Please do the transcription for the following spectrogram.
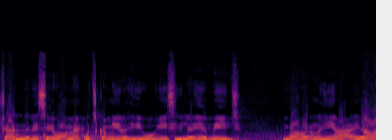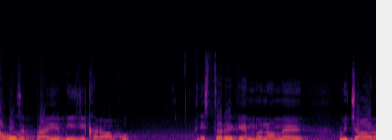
शायद मेरी सेवा में कुछ कमी रही होगी, इसीलिए ये बीज बाहर नहीं आया या हो सकता है ये बीज ही खराब हो। इस तरह के मनों में विचार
